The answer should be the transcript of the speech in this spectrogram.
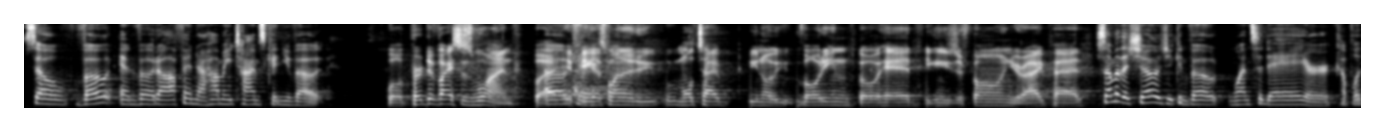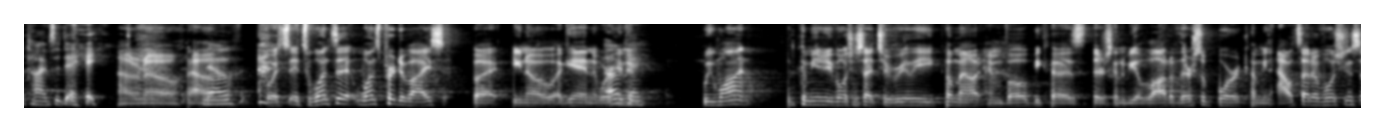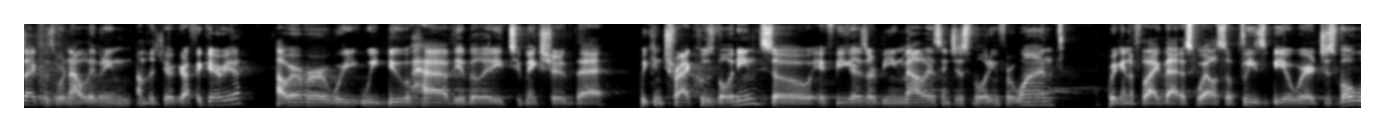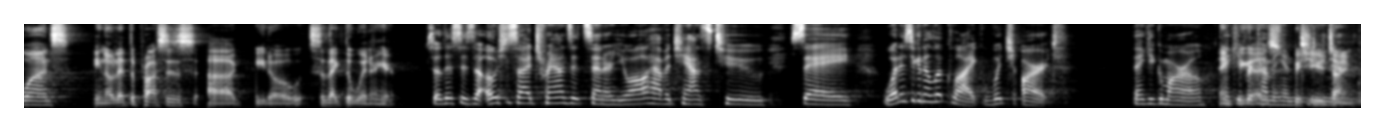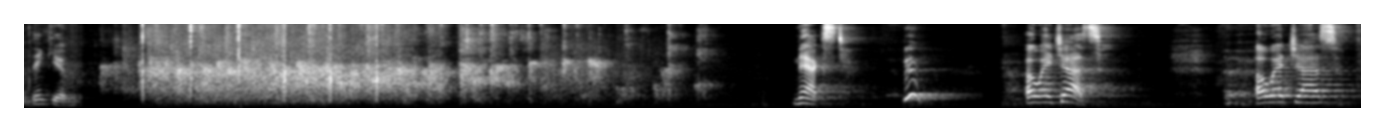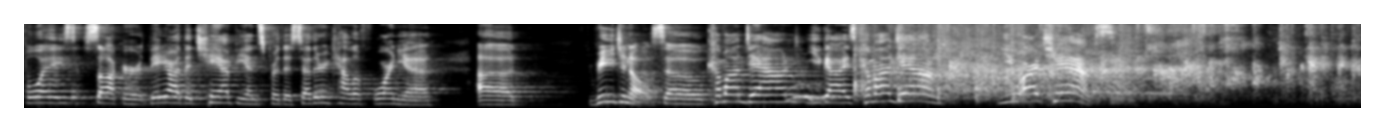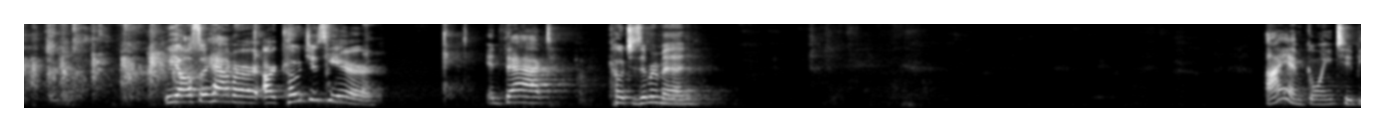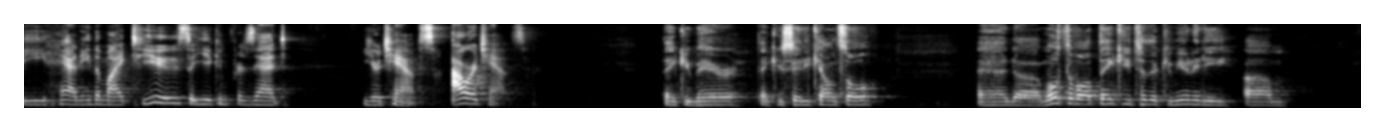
so vote and vote often, or how many times can you vote? Well, per device is one, but if you guys want to do multi, you know, voting, go ahead. You can use your phone, your iPad. Some of the shows, you can vote once a day or a couple of times a day. I don't know. Um, No? well, it's, it's once a, once per device, but you know, again, we're gonna Okay. we want the community of Oceanside to really come out and vote because there's gonna be a lot of their support coming outside of Oceanside because we're not limiting on the geographic area. However, we we do have the ability to make sure that we can track who's voting. So if you guys are being malice and just voting for one, we're gonna flag that as well. So please be aware. Just vote once. You know, let the process, uh, you know, select the winner here. So this is the Oceanside Transit Center. You all have a chance to say, what is it going to look like? Which art? Thank you, Gumaro. Thank you you, for coming in. Appreciate your do that. time. Thank you. Next. OHS. OHS Boys Soccer, they are the champions for the Southern California uh, Regional. So come on down, you guys, come on down. You are champs. We also have our, our coaches here. In fact, Coach Zimmerman. I am going to be handing the mic to you so you can present your champs, our champs. Thank you, Mayor. Thank you, City Council. And uh, most of all, thank you to the community. Um,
